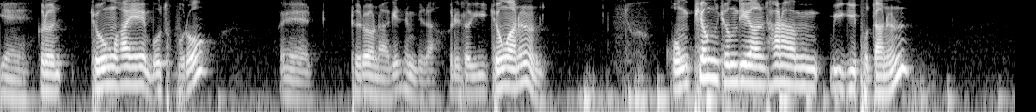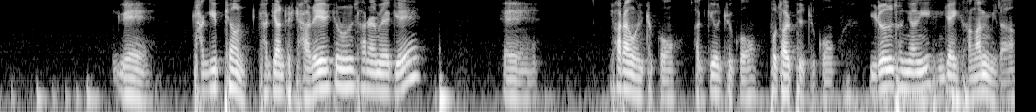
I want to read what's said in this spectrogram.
예 그런 정화의 모습으로 예, 드러나게 됩니다. 그래서 이 정화는 공평정대한 사람이기보다는 예, 자기 편, 자기한테 잘해주는 사람에게 예, 사랑을 주고 아껴주고 보살펴주고 이런 성향이 굉장히 강합니다.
